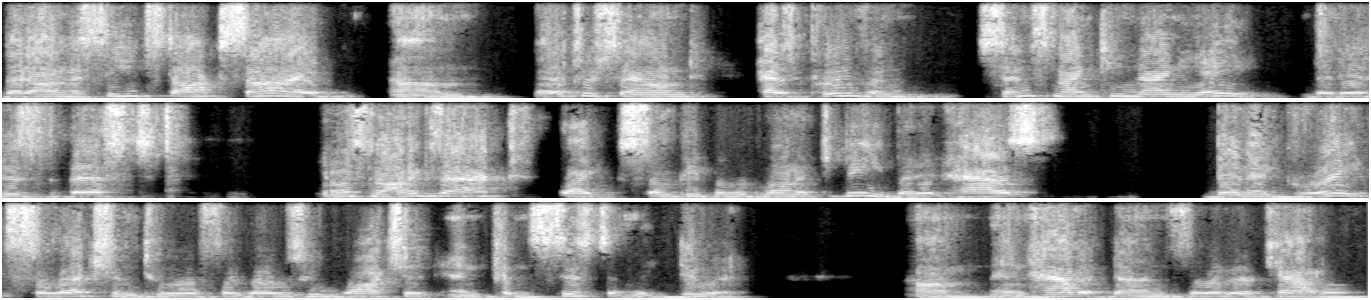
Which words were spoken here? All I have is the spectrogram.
But on the seed stock side, um, ultrasound has proven since 1998 that it is the best. You know, it's not exact like some people would want it to be, but it has been a great selection tool for those who watch it and consistently do it um, and have it done for their cattle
